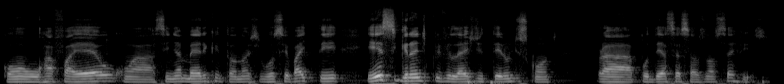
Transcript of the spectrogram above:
com o Rafael, com a Cine América, então nós, você vai ter esse grande privilégio de ter um desconto para poder acessar os nossos serviços.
